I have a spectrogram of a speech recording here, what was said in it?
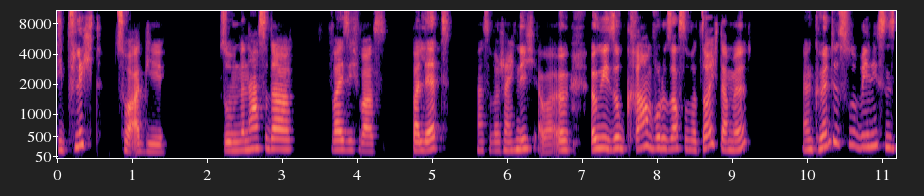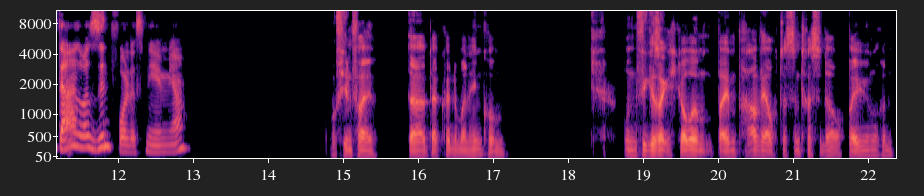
die Pflicht zur AG. So, und dann hast du da, weiß ich was, Ballett, hast du wahrscheinlich nicht, aber ir irgendwie so Kram, wo du sagst, so, was soll ich damit? Dann könntest du wenigstens da so was Sinnvolles nehmen, ja? Auf jeden Fall, da, da könnte man hinkommen. Und wie gesagt, ich glaube, bei ein paar wäre auch das Interesse da, auch bei Jüngeren,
